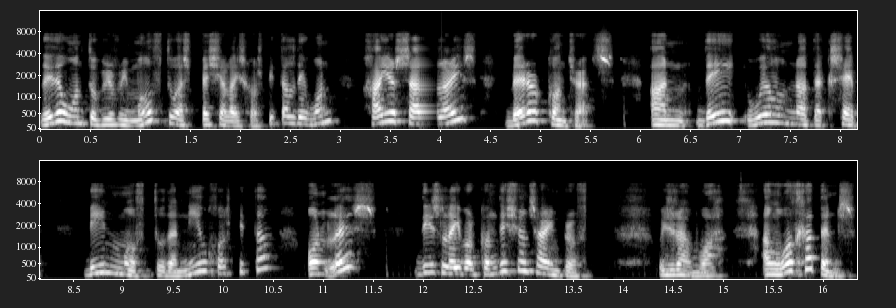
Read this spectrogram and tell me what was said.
They don't want to be removed to a specialized hospital. They want higher salaries, better contracts, and they will not accept being moved to the new hospital unless these labor conditions are improved. Which is like, wow. And what happens?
